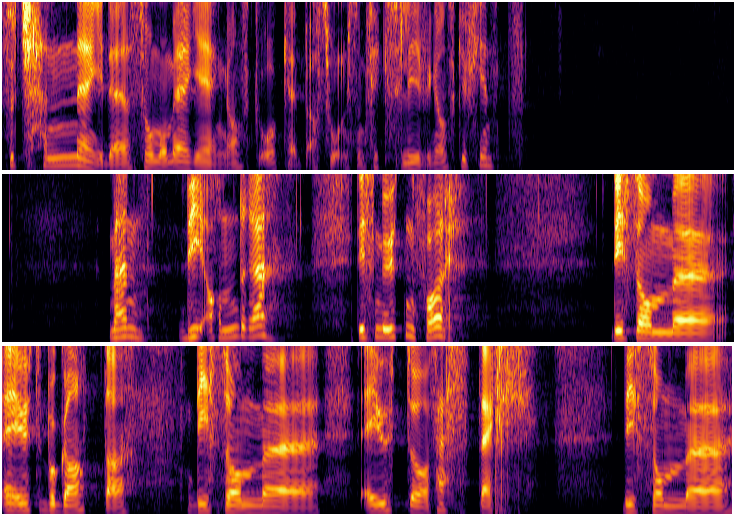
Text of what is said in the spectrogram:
så kjenner jeg det som om jeg er en ganske ok person som fikser livet ganske fint. Men de andre, de som er utenfor, de som uh, er ute på gata, de som uh, er ute og fester, de som, uh,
